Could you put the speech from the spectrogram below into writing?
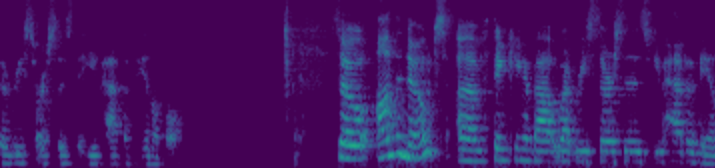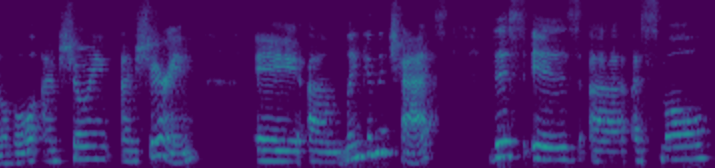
the resources that you have available. So on the note of thinking about what resources you have available, I'm showing, I'm sharing a um, link in the chat. This is uh, a small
